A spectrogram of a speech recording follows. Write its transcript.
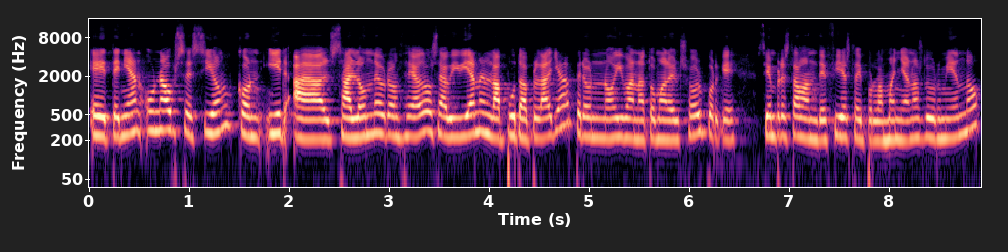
eh, tenían una obsesión con ir al salón de bronceado, o sea, vivían en la puta playa, pero no iban a tomar el sol porque siempre estaban de fiesta y por las mañanas durmiendo,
